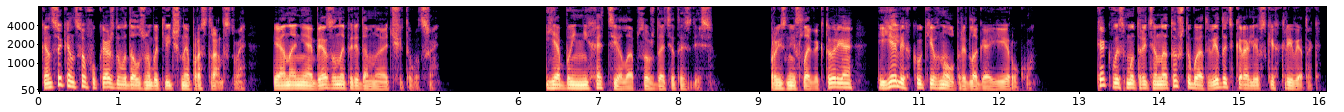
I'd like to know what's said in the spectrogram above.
В конце концов, у каждого должно быть личное пространство, и она не обязана передо мной отчитываться. «Я бы не хотела обсуждать это здесь», — произнесла Виктория, и я легко кивнул, предлагая ей руку. «Как вы смотрите на то, чтобы отведать королевских креветок?» —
